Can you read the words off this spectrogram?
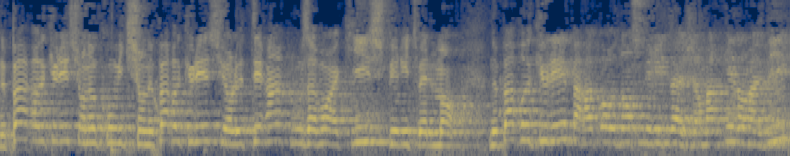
ne pas reculer sur nos convictions, ne pas reculer sur le terrain que nous avons acquis spirituellement, ne pas reculer par rapport aux dons spirituels. J'ai remarqué dans ma vie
